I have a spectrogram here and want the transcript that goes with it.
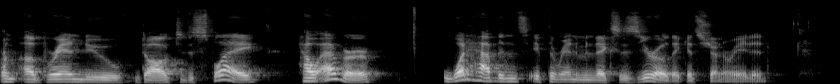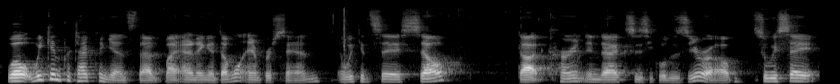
a, a brand new dog to display. However, what happens if the random index is zero that gets generated? Well, we can protect against that by adding a double ampersand and we can say self dot current index is equal to zero. So we say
